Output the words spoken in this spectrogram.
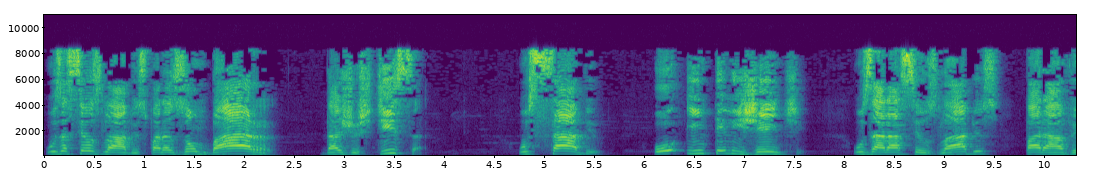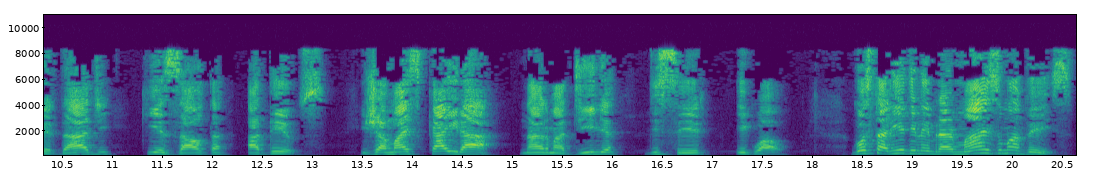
usa seus lábios para zombar da justiça, o sábio, o inteligente, usará seus lábios para a verdade que exalta a Deus e jamais cairá na armadilha de ser igual. Gostaria de lembrar mais uma vez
